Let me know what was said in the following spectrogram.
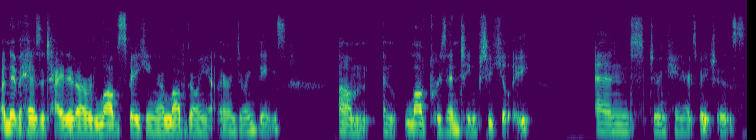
I never hesitated. I love speaking. I love going out there and doing things um, and love presenting, particularly, and doing keynote speeches.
